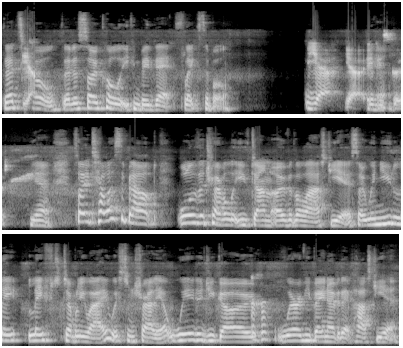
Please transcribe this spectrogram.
That's yeah. cool. That is so cool that you can be that flexible. Yeah, yeah, it yeah. is good. Yeah. So tell us about all of the travel that you've done over the last year. So when you le- left WA, Western Australia, where did you go? Mm-hmm. Where have you been over that past year?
